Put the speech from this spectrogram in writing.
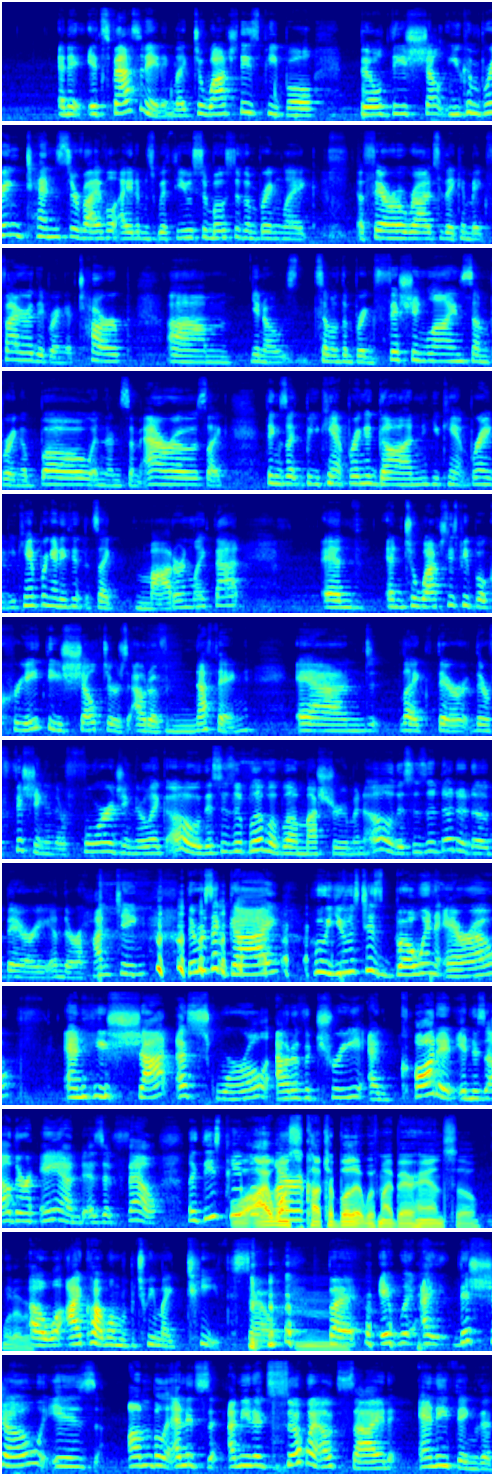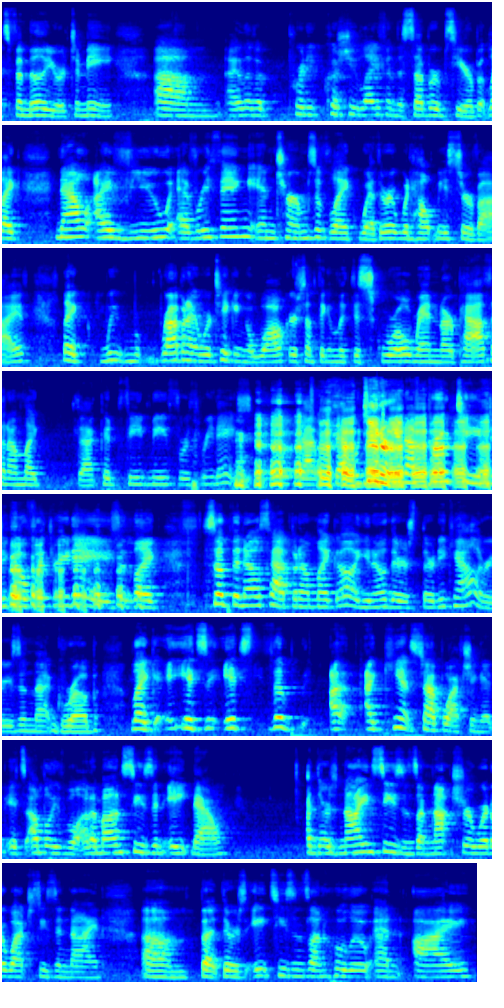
and it, it's fascinating like to watch these people build these shell you can bring 10 survival items with you so most of them bring like a ferro rod so they can make fire they bring a tarp um, you know some of them bring fishing lines some bring a bow and then some arrows like things like but you can't bring a gun you can't bring you can't bring anything that's like modern like that. And and to watch these people create these shelters out of nothing and like they're they're fishing and they're foraging they're like oh this is a blah blah blah mushroom and oh this is a da da da berry and they're hunting. There was a guy who used his bow and arrow and he shot a squirrel out of a tree and caught it in his other hand as it fell like these people well, I once caught a bullet with my bare hands, so whatever. Oh well, I caught one between my teeth. So, but it I this show is unbelievable, and it's I mean it's so outside anything that's familiar to me. Um, I live a pretty cushy life in the suburbs here, but like now I view everything in terms of like whether it would help me survive. Like we, Rob and I were taking a walk or something, and like this squirrel ran in our path, and I'm like. That could feed me for three days. that, that would give me enough protein to go for three days. And like something else happened, I'm like, oh, you know, there's 30 calories in that grub. Like it's it's the I, I can't stop watching it. It's unbelievable. And I'm on season eight now. There's nine seasons. I'm not sure where to watch season nine. Um, but there's eight seasons on Hulu and I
